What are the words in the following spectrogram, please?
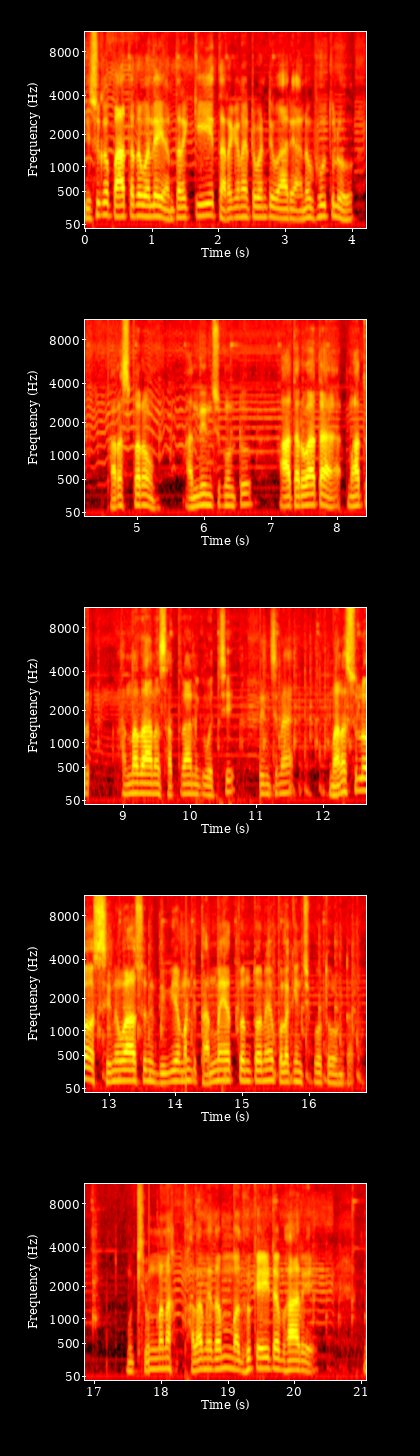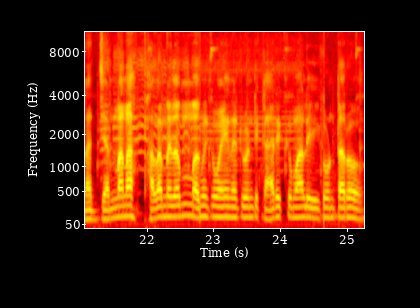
ఇసుక పాత్ర వలె ఎంతకీ తరగనటువంటి వారి అనుభూతులు పరస్పరం అందించుకుంటూ ఆ తర్వాత మాతృ అన్నదాన సత్రానికి వచ్చి మనసులో శ్రీనివాసుని దివ్యమంటి తన్మయత్వంతోనే పులకించిపోతూ ఉంటారు. ముఖ్యమన ఫలమిదం మధుకేట భారే. నా జన్మన ఫలమిదం మధుమికమైనటువంటి కార్యక్రమాలు ఏ ఉంటారో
